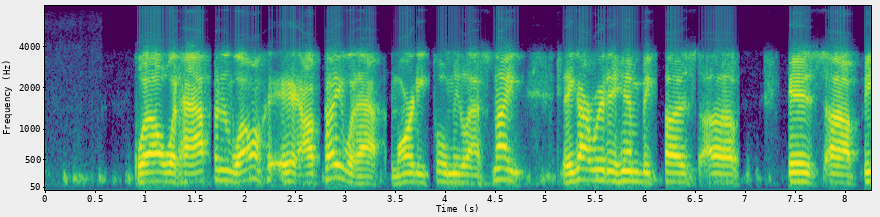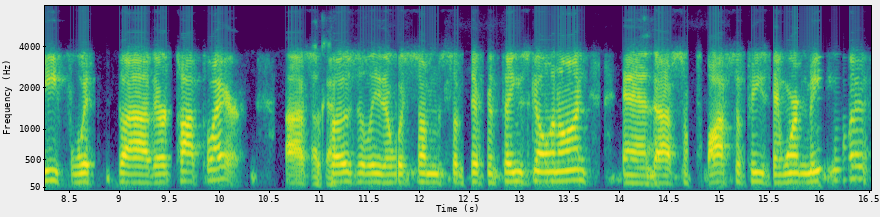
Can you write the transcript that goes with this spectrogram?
Well, what happened? Well, I'll tell you what happened. Marty told me last night they got rid of him because of his uh, beef with uh, their top player. Uh, okay. Supposedly there was some some different things going on and uh, some philosophies they weren't meeting with.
